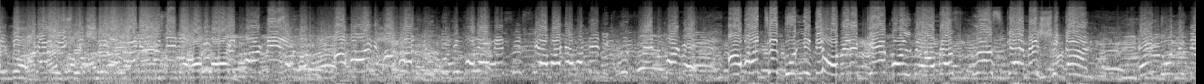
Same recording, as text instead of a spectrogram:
একদম। আবার যে দুর্নীতি হবে না কে বলবে? আমরা পুরো স্ক্যামের শিকার। এই দুর্নীতি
